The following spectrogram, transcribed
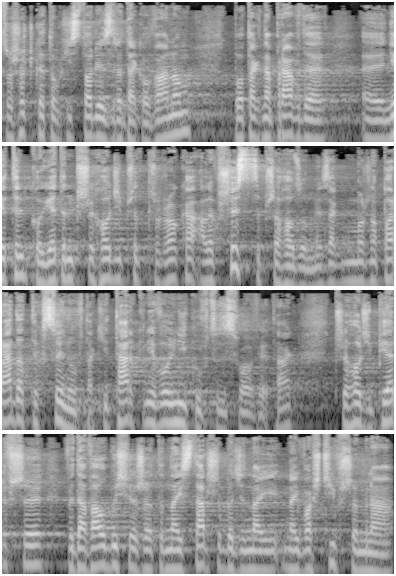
troszeczkę tą historię zredagowaną, bo tak naprawdę e, nie tylko jeden przychodzi przed proroka, ale wszyscy przechodzą. Jest jakby można parada tych synów, taki targ niewolników w cudzysłowie. Tak? Przychodzi pierwszy, wydawałoby się, że ten najstarszy będzie naj, najwłaściwszym na,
